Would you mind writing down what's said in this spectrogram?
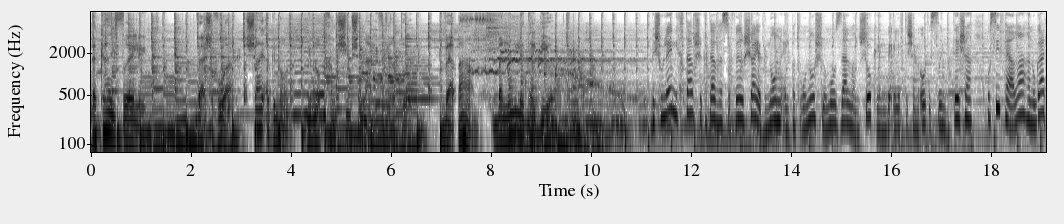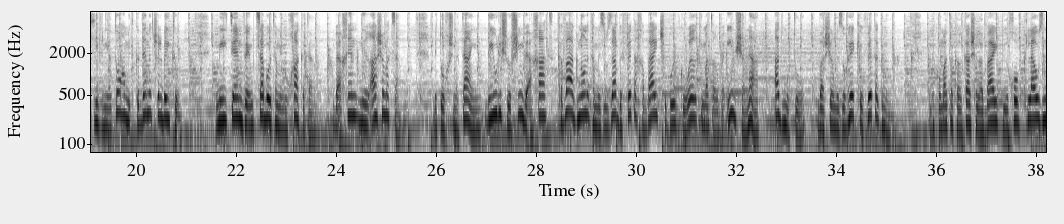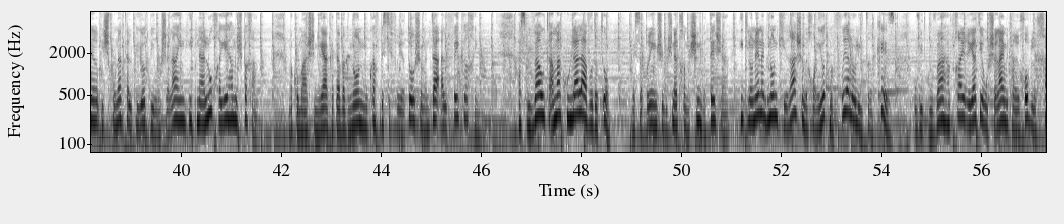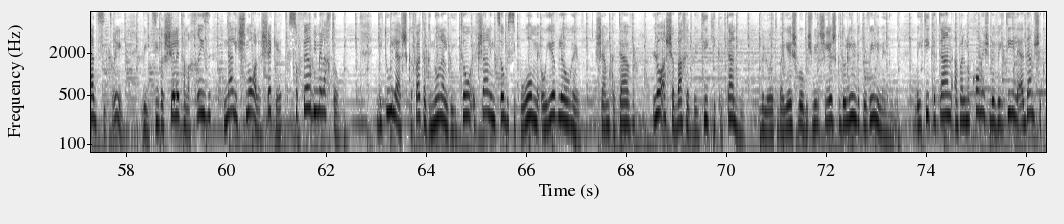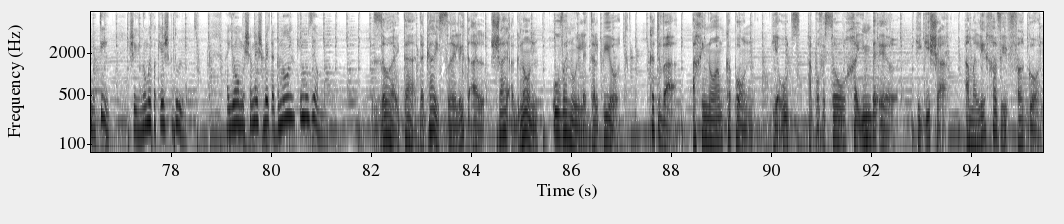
דקה ישראלית. והשבוע, שי עגנון, במלאת 50 שנה לפטירתו. והפעם, בנוי לתלפיות. בשולי מכתב שכתב הסופר ש"י עגנון אל פטרונו שלמה זלמן שוקן ב-1929, הוסיף הערה הנוגעת לבנייתו המתקדמת של ביתו. מי ייתן ואמצא בו את המנוחה, כתב, ואכן נראה שמצא. בתוך שנתיים, ביולי 31, קבע עגנון את המזוזה בפתח הבית שבו התגורר כמעט 40 שנה עד מותו, ואשר מזוהה כבית עגנון. בקומת הקרקע של הבית ברחוב קלאוזנר בשכונת תלפיות בירושלים התנהלו חיי המשפחה. בקומה השנייה כתב עגנון מוקף בספרייתו שמנתה אלפי כרכים. הסביבה הותאמה כולה לעבודתו. מספרים שבשנת 59 התלונן עגנון כי רעש המכוניות מפריע לו להתרכז, ובתגובה הפכה עיריית ירושלים את הרחוב לחד-סטרי, והציבה שלט המכריז "נא לשמור על השקט, סופר במלאכתו". ביטוי להשקפת עגנון על ביתו אפשר למצוא בסיפורו מאויב לאוהב, שם כתב לא אשבח את ביתי כי קטן הוא, ולא אתבייש בו בשביל שיש גדולים וטובים ממנו. ביתי קטן, אבל מקום יש בביתי לאדם שכמותי, שאינו מבקש גדולות. היום משמש בית עגנון כמוזיאון. זו הייתה דקה ישראלית על ש"י עגנון ובנוי לתלפיות. כתבה אחינועם קפון, ייעוץ הפרופסור חיים באר. הגישה עמלי חביב פרגון.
